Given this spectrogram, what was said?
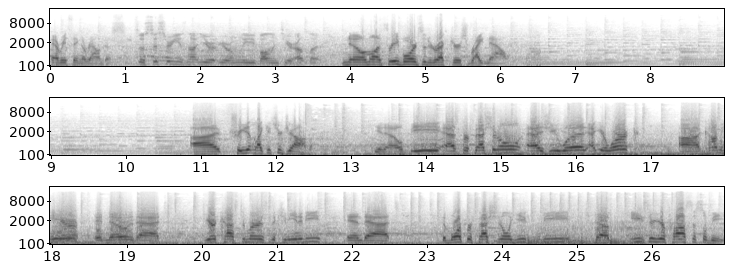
everything around us. So sistering is not your, your only volunteer outlet? No, I'm on three boards of directors right now. Uh, treat it like it's your job. You know, be as professional as you would at your work. Uh, come here and know that your customers, the community, and that the more professional you can be, the easier your process will be.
